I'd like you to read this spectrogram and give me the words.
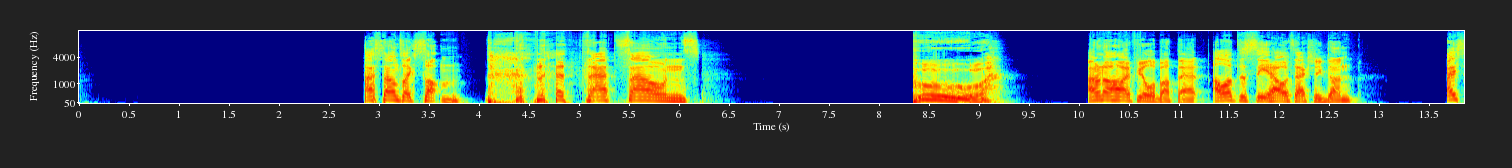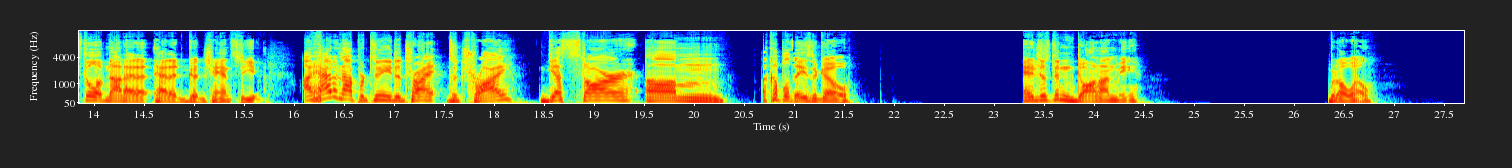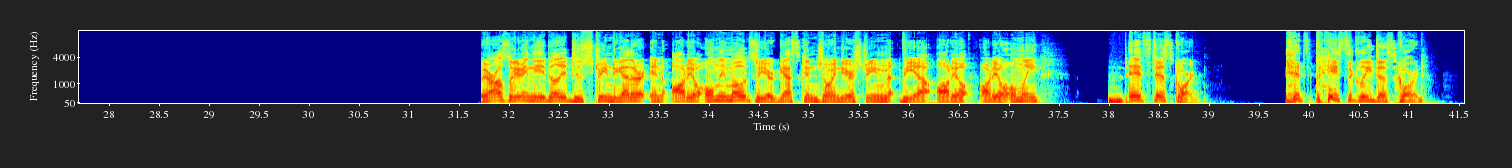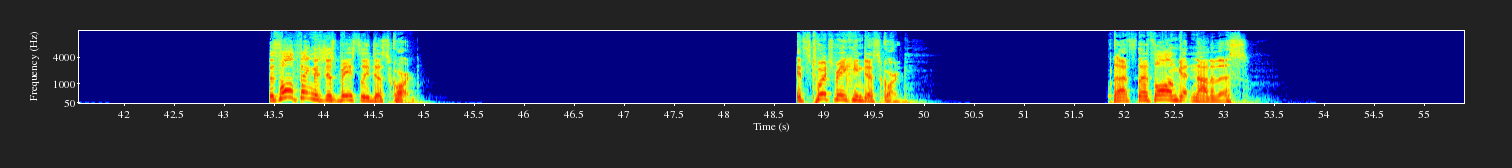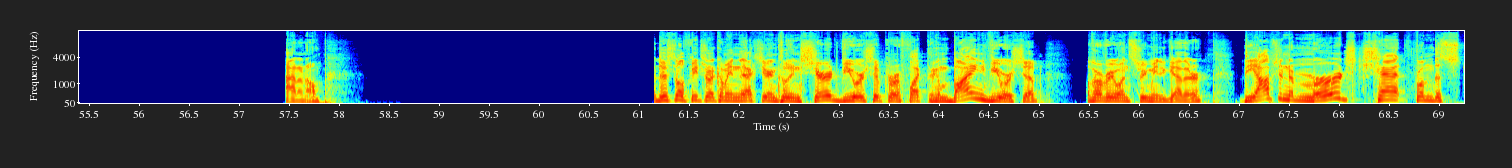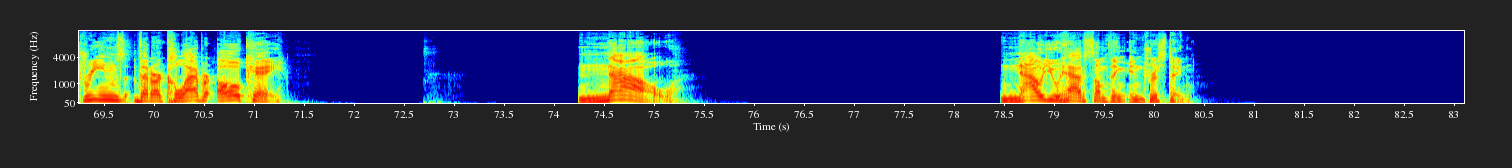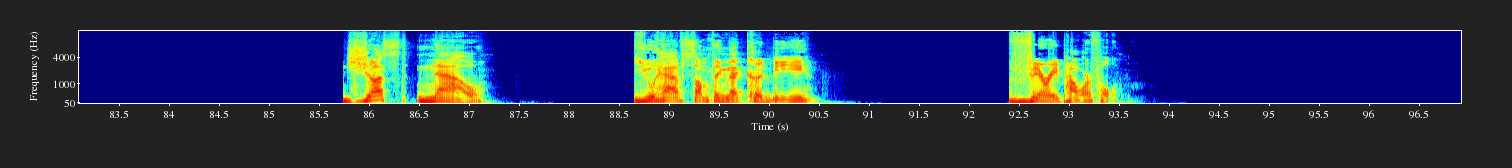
That sounds like something. that, that sounds Ooh. I don't know how I feel about that. I'll have to see how it's actually done. I still have not had a, had a good chance to. I had an opportunity to try to try guest star um a couple days ago, and it just didn't dawn on me. But oh well. We are also giving the ability to stream together in audio only mode, so your guests can join your stream via audio audio only. It's Discord. It's basically Discord. This whole thing is just basically Discord. It's Twitch making Discord. That's that's all I'm getting out of this. I don't know. Additional feature are coming next year, including shared viewership to reflect the combined viewership of everyone streaming together. The option to merge chat from the streams that are collabor. Okay. Now. Now you have something interesting. Just now, you have something that could be very powerful.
